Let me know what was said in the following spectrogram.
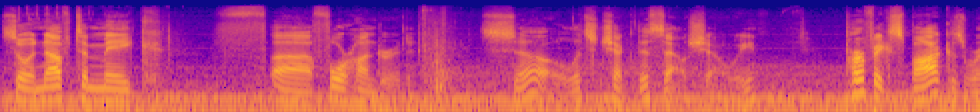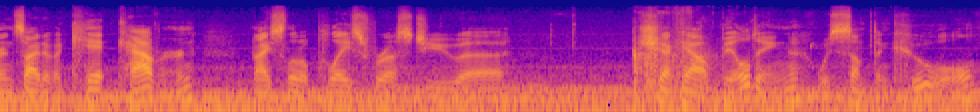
So enough to make uh, 400. So, let's check this out, shall we? Perfect spot because we're inside of a ca cavern. Nice little place for us to uh, check out building with something cool.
